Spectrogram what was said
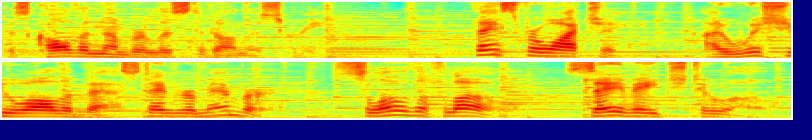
Just call the number listed on the screen. Thanks for watching. I wish you all the best. And remember, slow the flow, save H2O.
